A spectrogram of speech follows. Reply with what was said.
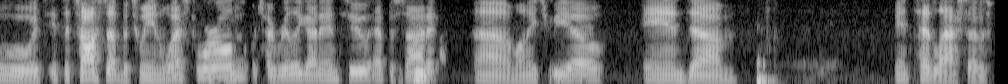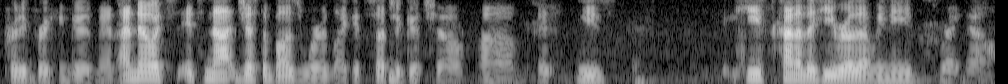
ooh, it's it's a toss up between Westworld, which I really got into, episodic, um, on HBO, and um, and Ted Lasso is pretty freaking good, man. I know it's it's not just a buzzword, like it's such a good show. Um, it, he's he's kind of the hero that we need right now.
